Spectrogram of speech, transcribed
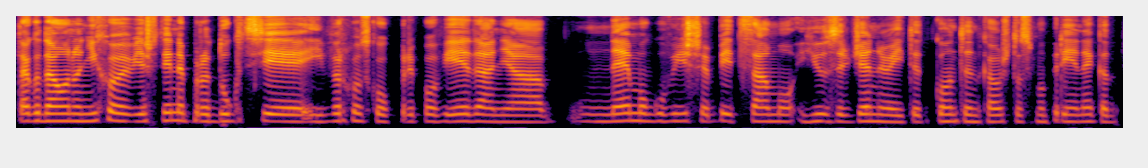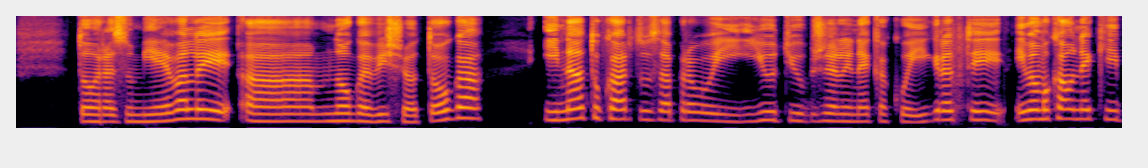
Tako da ono njihove vještine produkcije i vrhunskog pripovjedanja ne mogu više biti samo user generated content kao što smo prije nekad to razumijevali. mnogo je više od toga. I na tu kartu zapravo i YouTube želi nekako igrati. Imamo kao neki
